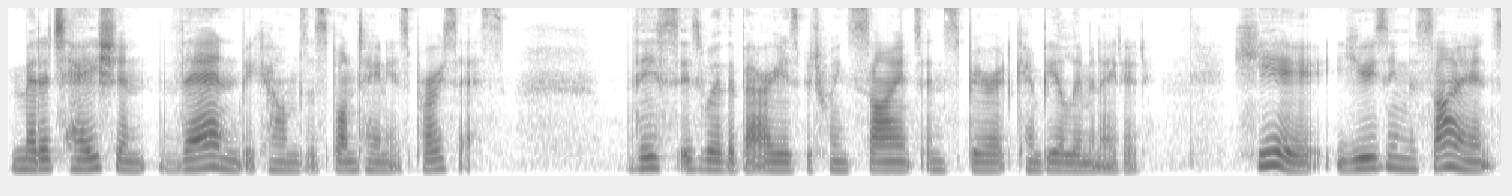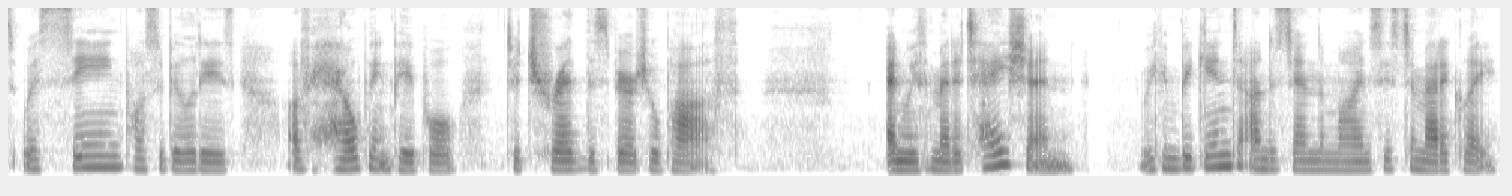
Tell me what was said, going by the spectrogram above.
Meditation then becomes a spontaneous process. This is where the barriers between science and spirit can be eliminated. Here, using the science, we're seeing possibilities of helping people to tread the spiritual path. And with meditation, we can begin to understand the mind systematically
